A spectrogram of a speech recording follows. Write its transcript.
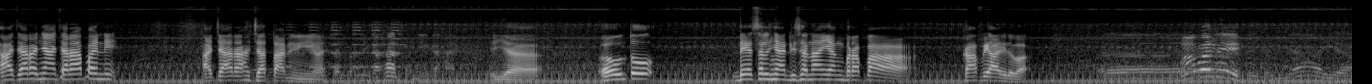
acaranya acara apa ini? Acara hajatan ini ya. Dan pernikahan, pernikahan. Iya. Eh, untuk deselnya di sana yang berapa KVA itu, Pak? Eh, Apa nih? Desanya ya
